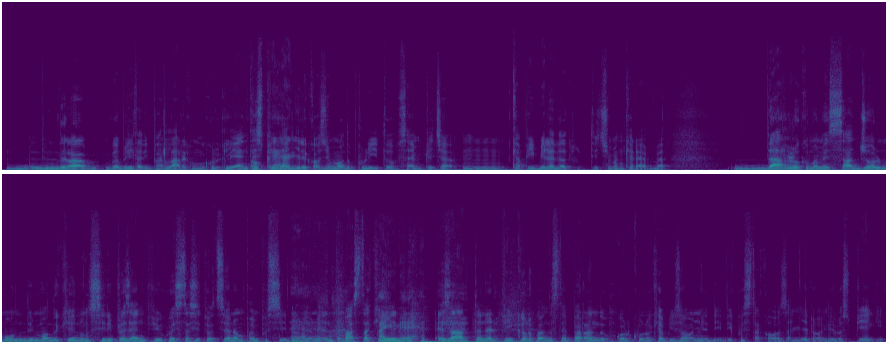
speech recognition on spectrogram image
dell'abilità di parlare con col cliente e Ok. spiegargli le cose in modo pulito, semplice, mh, capibile da tutti, ci mancherebbe. Darlo come messaggio al mondo in modo che non si ripresenti più questa situazione è un po' impossibile, Eh, ovviamente. Basta che, ne- esatto, nel piccolo, quando stai parlando con qualcuno che ha bisogno di, di questa cosa, glielo, glielo spieghi.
